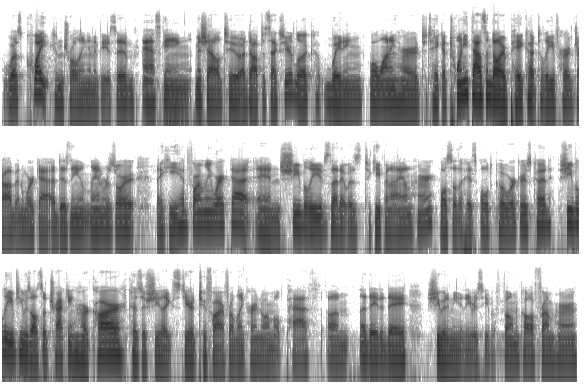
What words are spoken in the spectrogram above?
was quite controlling and abusive, asking Michelle to adopt a sexier look, waiting while wanting her to take a $20,000 pay cut to leave her job and work at a Disneyland resort that he had formerly worked at, and she believes that it was to keep an eye on her, well, so that his old coworkers could. She believed he was also tracking her car because if she like steered too far from like her normal path on a day to day, she would immediately receive a phone call from her.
